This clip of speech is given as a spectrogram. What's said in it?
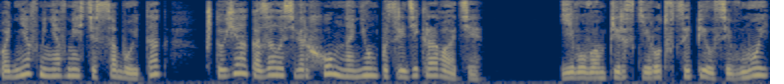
подняв меня вместе с собой так, что я оказалась верхом на нем посреди кровати. Его вампирский рот вцепился в мой,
